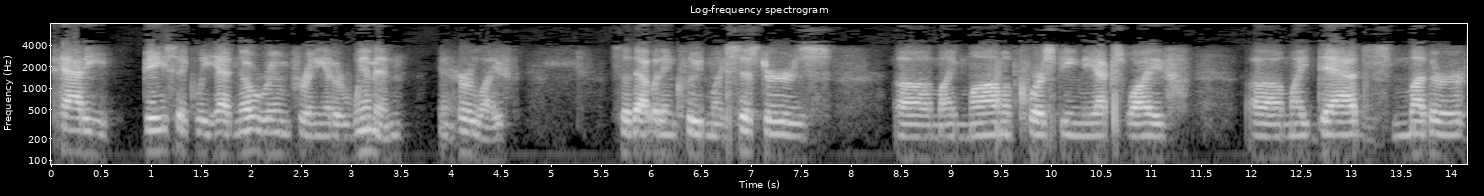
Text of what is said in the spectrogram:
Patty basically had no room for any other women in her life. So that would include my sisters, uh, my mom, of course, being the ex-wife, uh, my dad's mother,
